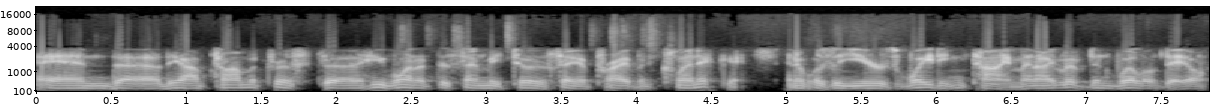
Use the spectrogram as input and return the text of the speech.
and uh, the optometrist uh, he wanted to send me to say a private clinic, and it was a year's waiting time. And I lived in Willowdale,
